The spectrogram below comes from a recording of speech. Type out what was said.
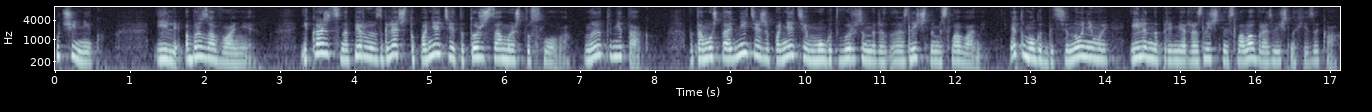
ученик или образование. И кажется на первый взгляд, что понятие это то же самое, что слово. Но это не так. Потому что одни и те же понятия могут выражены различными словами. Это могут быть синонимы или, например, различные слова в различных языках.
